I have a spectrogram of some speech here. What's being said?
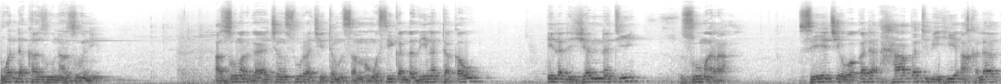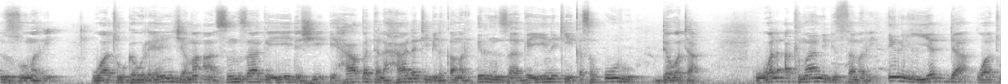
wanda ka zo na zo ne. A zumar ga can sura ce ta musamman wasiƙar lazina taƙau ilal jannati zumara. Sai ya ce wa kada haɓat bihi akhlaqu zumari. Wato gaurayen jama'a sun zagaye da shi ihabatal halati bil kamar irin zagaye na ke kasa ƙuru da wata. Wal akmami bis samari irin yadda wato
